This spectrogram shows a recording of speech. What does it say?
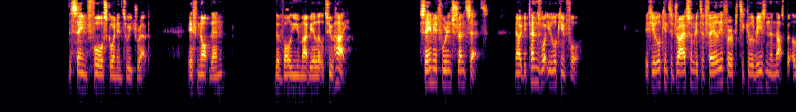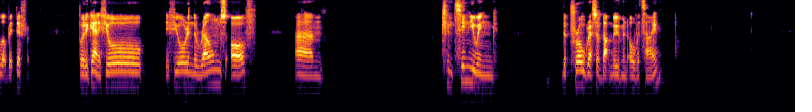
The same force going into each rep? If not, then the volume might be a little too high. Same if we're in strength sets. Now, it depends what you're looking for. If you're looking to drive somebody to failure for a particular reason, then that's a little bit different. But again, if you're if you're in the realms of um, continuing the progress of that movement over time,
